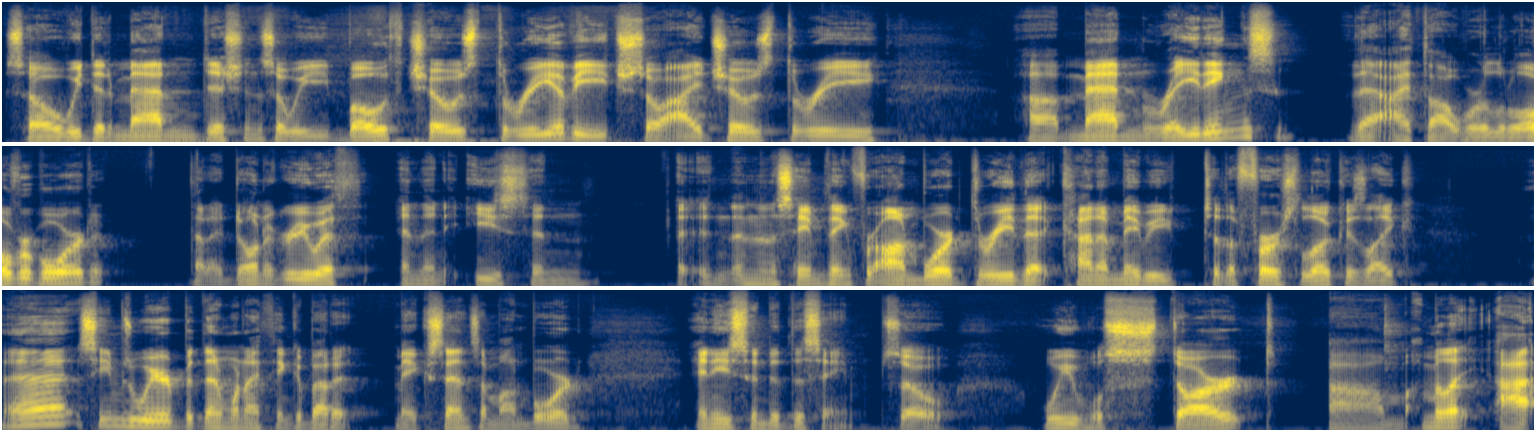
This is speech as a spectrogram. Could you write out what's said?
So we did a Madden edition. So we both chose three of each. So I chose three uh, Madden ratings that I thought were a little overboard, that I don't agree with, and then Easton, and, and the same thing for onboard three that kind of maybe to the first look is like, eh, it seems weird, but then when I think about it, makes sense. I'm on board, and Easton did the same. So we will start. Um, I'm gonna let I,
